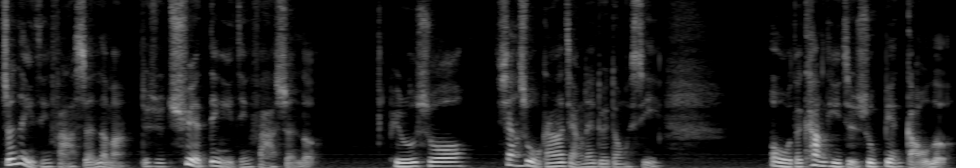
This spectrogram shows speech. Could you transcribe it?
真的已经发生了嘛？就是确定已经发生了。比如说，像是我刚刚讲那堆东西，哦，我的抗体指数变高了，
